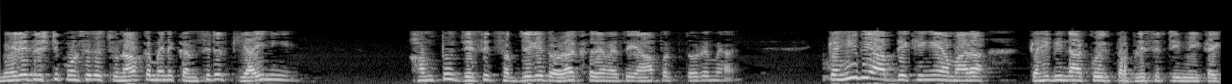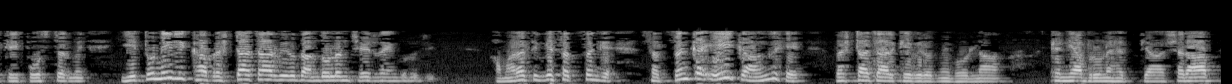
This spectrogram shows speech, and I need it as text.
मेरे दृष्टिकोण से तो चुनाव का मैंने कंसिडर किया ही नहीं है। हम तो जैसे सब जगह दौरा करें, वैसे यहाँ पर दौरे में आए। कहीं भी आप देखेंगे हमारा, कहीं भी ना कोई पब्लिसिटी में, कहीं कहीं पोस्टर में, ये तो नहीं लिखा, भ्रष्टाचार विरुद्ध आंदोलन छेड़ रहे हैं गुरु जी हमारा दिव्य सत्संग है। सत्संग का एक अंग है, भ्रष्टाचार के विरोध में बोलना। कन्या भ्रूण हत्या शराब,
